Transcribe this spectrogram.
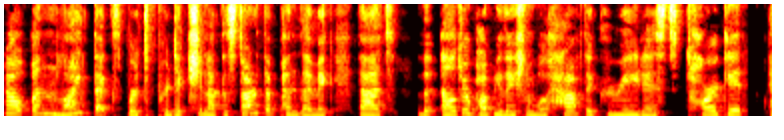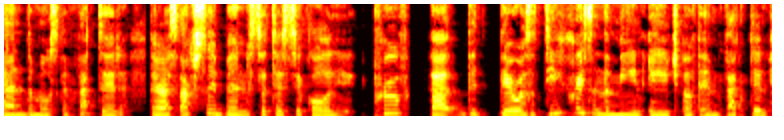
Now, unlike the experts' prediction at the start of the pandemic that the elder population will have the greatest target and the most infected, there has actually been statistical proof that the, there was a decrease in the mean age of the infected,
